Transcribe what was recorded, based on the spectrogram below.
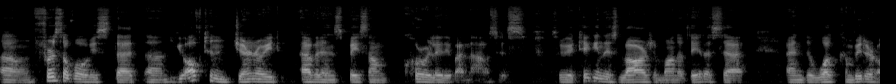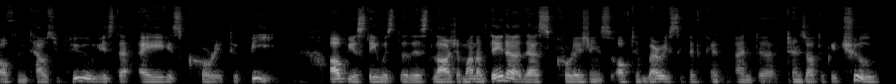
Um, first of all, is that uh, you often generate evidence based on correlative analysis. So you're taking this large amount of data set, and what computer often tells you to do is that A is correlated to B obviously with this large amount of data, that correlation is often very significant and uh, turns out to be true.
